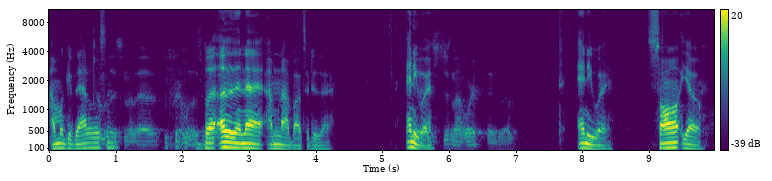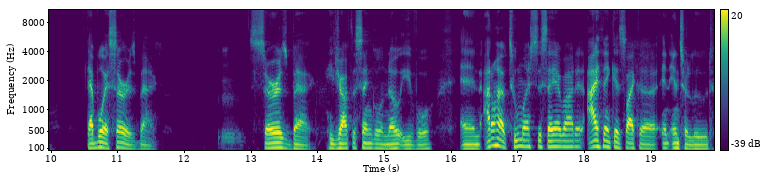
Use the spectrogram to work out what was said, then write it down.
I'm gonna give that a I'm listen. listen to that. Listen But to that. other than that, I'm not about to do that. Yeah, Anyway, it's just not worth it, bro. anyway, song, yo, that boy SiR is back. Mm. SiR is back. He dropped a single, No Evil, and I don't have too much to say about it. I think it's like a an interlude.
